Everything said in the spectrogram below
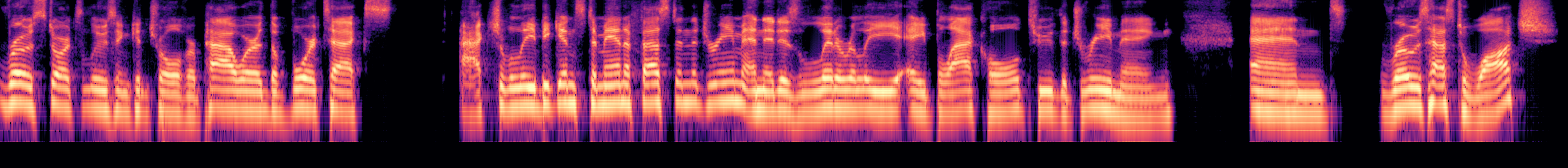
Rose starts losing control of her power. The vortex actually begins to manifest in the dream, and it is literally a black hole to the dreaming. And Rose has to watch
